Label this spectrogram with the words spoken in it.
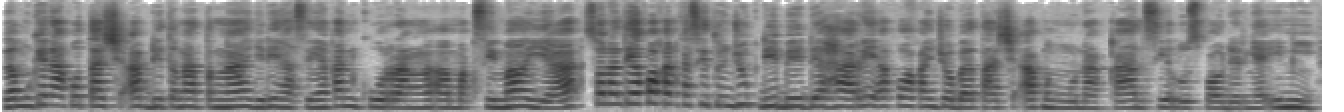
Gak mungkin aku touch up di tengah-tengah jadi hasilnya kan kurang uh, maksimal ya. So nanti aku akan kasih tunjuk di beda hari aku akan coba touch up menggunakan si loose powdernya ini.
